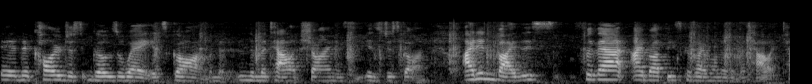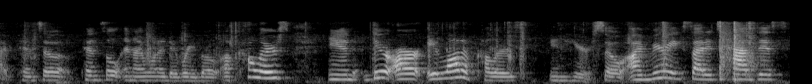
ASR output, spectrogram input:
eh, the color just goes away. It's gone. The, metallic shine is, is just gone. I didn't buy this for that. I bought these because I wanted a metallic type pencil, pencil, and I wanted a rainbow of colors. And there are a lot of colors in here. So I'm very excited to have this,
